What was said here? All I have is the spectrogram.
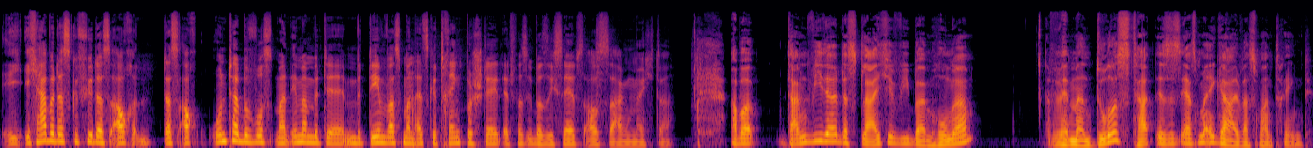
Ich, ich, habe das Gefühl, dass auch, dass auch unterbewusst man immer mit, der, mit dem, was man als Getränk bestellt, etwas über sich selbst aussagen möchte. Aber dann wieder das gleiche wie beim Hunger wenn man Durst hat, ist es erstmal egal, was man trinkt.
